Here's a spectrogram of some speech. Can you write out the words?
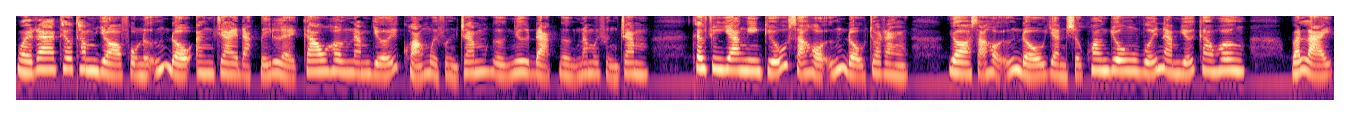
Ngoài ra, theo thăm dò, phụ nữ Ấn Độ ăn chay đạt tỷ lệ cao hơn nam giới khoảng 10%, gần như đạt gần 50%. Theo chuyên gia nghiên cứu xã hội Ấn Độ cho rằng, do xã hội Ấn Độ dành sự khoan dung với nam giới cao hơn, và lại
